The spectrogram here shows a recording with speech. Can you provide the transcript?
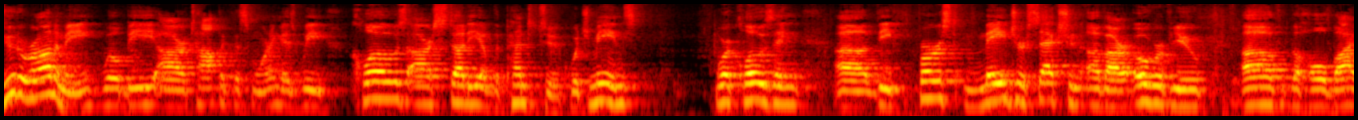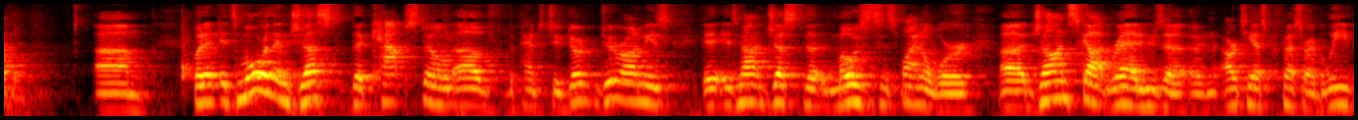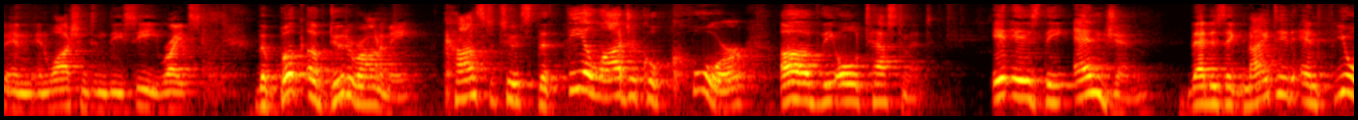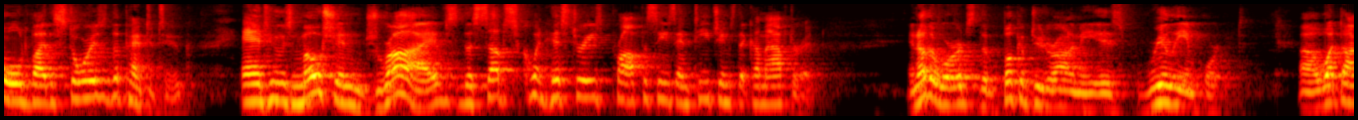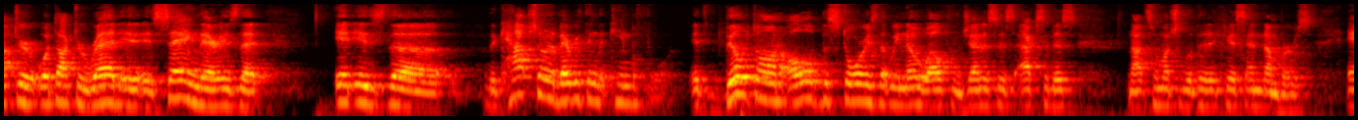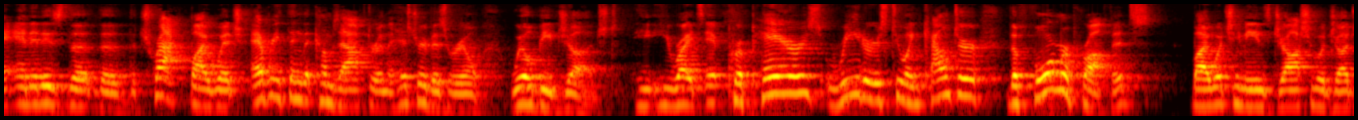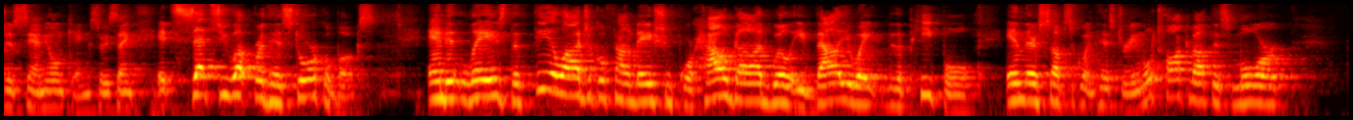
Deuteronomy will be our topic this morning as we close our study of the Pentateuch, which means we're closing uh, the first major section of our overview of the whole Bible. Um, but it, it's more than just the capstone of the Pentateuch. De- Deuteronomy is, is not just the Moses' final word. Uh, John Scott Redd, who's a, an RTS professor, I believe, in, in Washington, D.C., writes The book of Deuteronomy constitutes the theological core of the Old Testament. It is the engine that is ignited and fueled by the stories of the Pentateuch, and whose motion drives the subsequent histories, prophecies, and teachings that come after it. In other words, the book of Deuteronomy is really important. Uh, what Dr. what Dr. Redd is saying there is that it is the the capstone of everything that came before. It's built on all of the stories that we know well from Genesis, Exodus, not so much Leviticus and Numbers. And it is the, the, the track by which everything that comes after in the history of Israel will be judged. He, he writes, It prepares readers to encounter the former prophets, by which he means Joshua, Judges, Samuel, and Kings. So he's saying it sets you up for the historical books and it lays the theological foundation for how God will evaluate the people in their subsequent history. And we'll talk about this more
